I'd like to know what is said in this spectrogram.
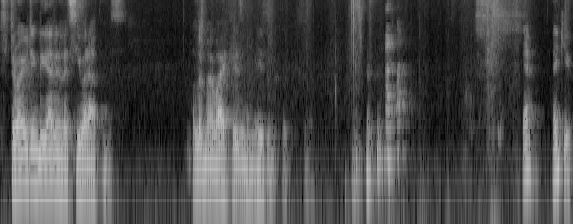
Throw everything together and let's see what happens. Although my wife is an amazing cook. So. yeah, thank you.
